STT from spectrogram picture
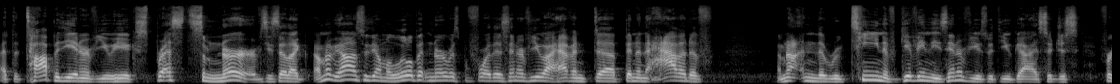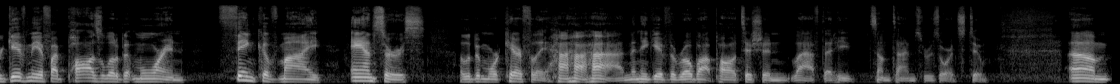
At the top of the interview, he expressed some nerves. He said, like, I'm gonna be honest with you, I'm a little bit nervous before this interview. I haven't uh, been in the habit of I'm not in the routine of giving these interviews with you guys, so just forgive me if I pause a little bit more and think of my answers a little bit more carefully. Ha ha ha. And then he gave the robot politician laugh that he sometimes resorts to. Um,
